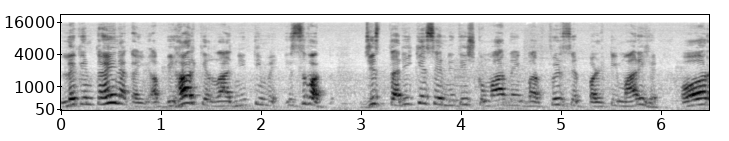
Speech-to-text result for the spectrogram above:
लेकिन कहीं ना कहीं अब बिहार की राजनीति में इस वक्त जिस तरीके से नीतीश कुमार ने एक बार फिर से पलटी मारी है, और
